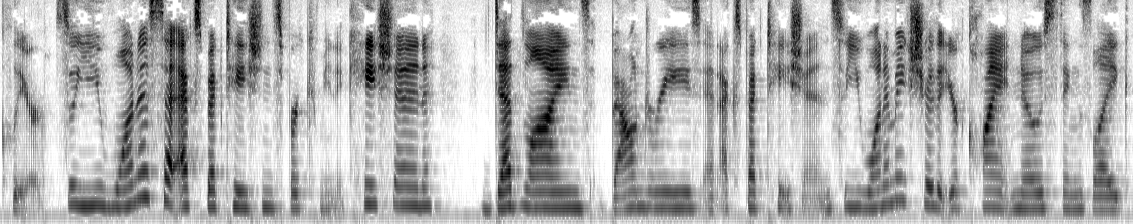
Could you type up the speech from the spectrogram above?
clear? So, you want to set expectations for communication, deadlines, boundaries, and expectations. So, you want to make sure that your client knows things like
